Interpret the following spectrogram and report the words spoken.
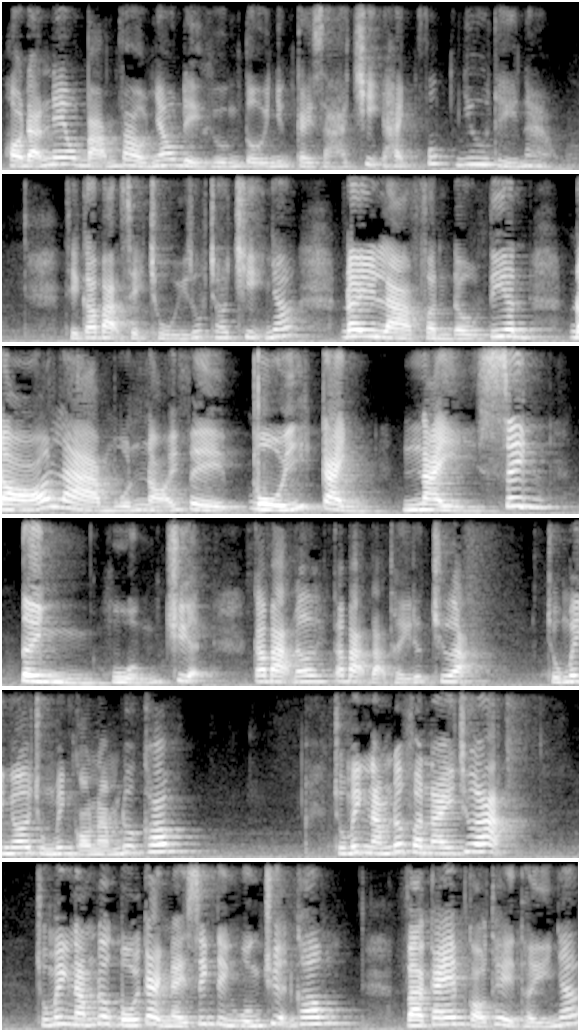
Họ đã neo bám vào nhau để hướng tới những cái giá trị hạnh phúc như thế nào? Thì các bạn sẽ chú ý giúp cho chị nhé. Đây là phần đầu tiên, đó là muốn nói về bối cảnh nảy sinh tình huống chuyện. Các bạn ơi, các bạn đã thấy được chưa ạ? Chúng mình ơi, chúng mình có nắm được không? Chúng mình nắm được phần này chưa ạ? Chúng mình nắm được bối cảnh nảy sinh tình huống chuyện không? Và các em có thể thấy nhá,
